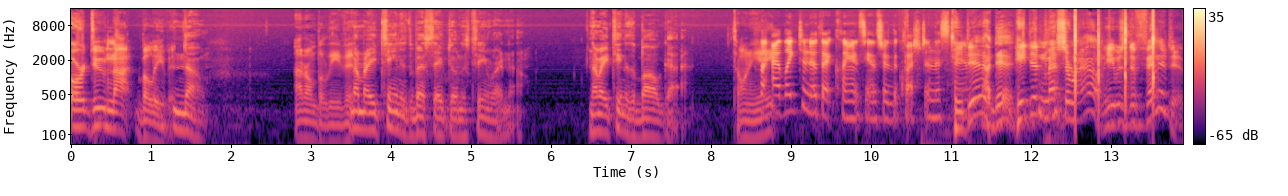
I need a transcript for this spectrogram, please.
or do not believe it. No. I don't believe it. Number 18 is the best safety on this team right now. Number 18 is a ball guy. 28. I'd like to note that Clarence answered the question this time. He did. I did. He didn't mess around. He was definitive.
